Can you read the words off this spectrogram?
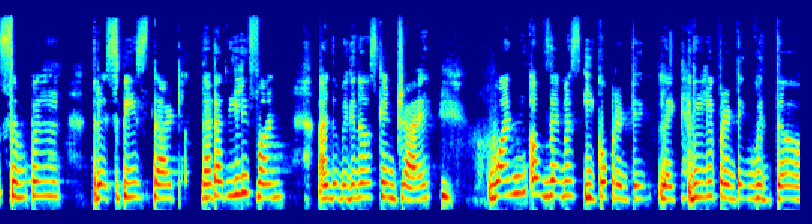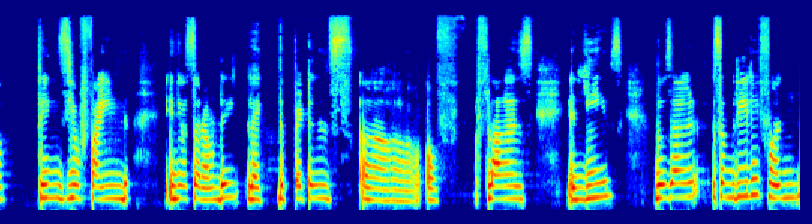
simple recipes that that are really fun and the beginners can try. One of them is eco printing, like really printing with the things you find in your surrounding, like the petals uh, of flowers and leaves those are some really fun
